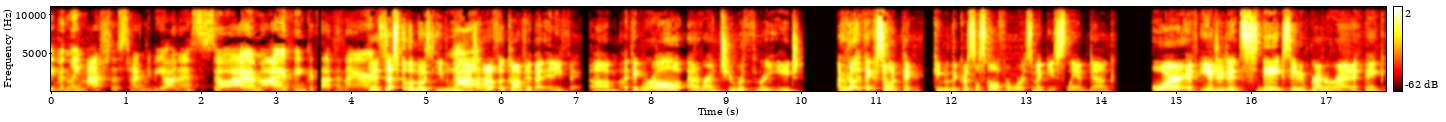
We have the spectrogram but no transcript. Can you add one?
evenly matched this time, to be honest. So I am. I think it's up in the air. Yeah, this does feel the most evenly Yeah. matched. I don't feel confident about anything. Um, I think we're all at around two or three each. I really think if someone picked Kingdom of the Crystal Skull for worst, it might be a slam dunk. Or if Andrew didn't snag Saving Private Ryan, I think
